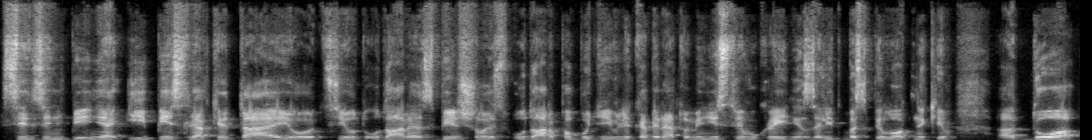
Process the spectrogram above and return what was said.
Сі Цзіньпіня, і після Китаю ці от удари збільшились. Удар по будівлі кабінету міністрів в Україні, заліт безпілотників е, до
